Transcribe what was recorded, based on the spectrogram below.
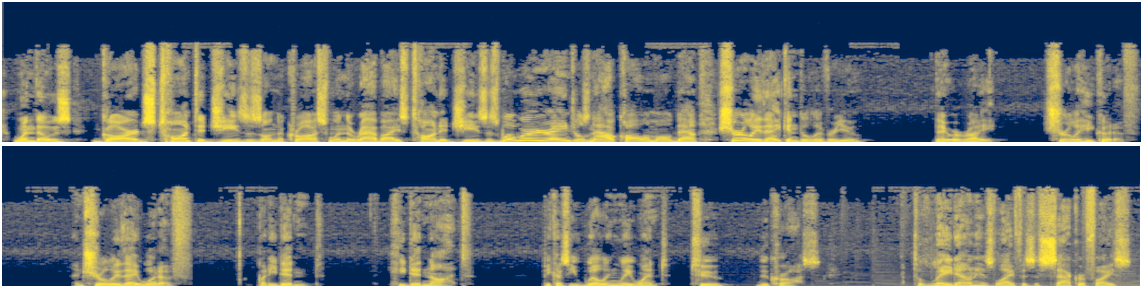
When those guards taunted Jesus on the cross, when the rabbis taunted Jesus, well, where are your angels now? Call them all down. Surely they can deliver you. They were right. Surely he could have. And surely they would have. But he didn't. He did not. Because he willingly went to the cross to lay down his life as a sacrifice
